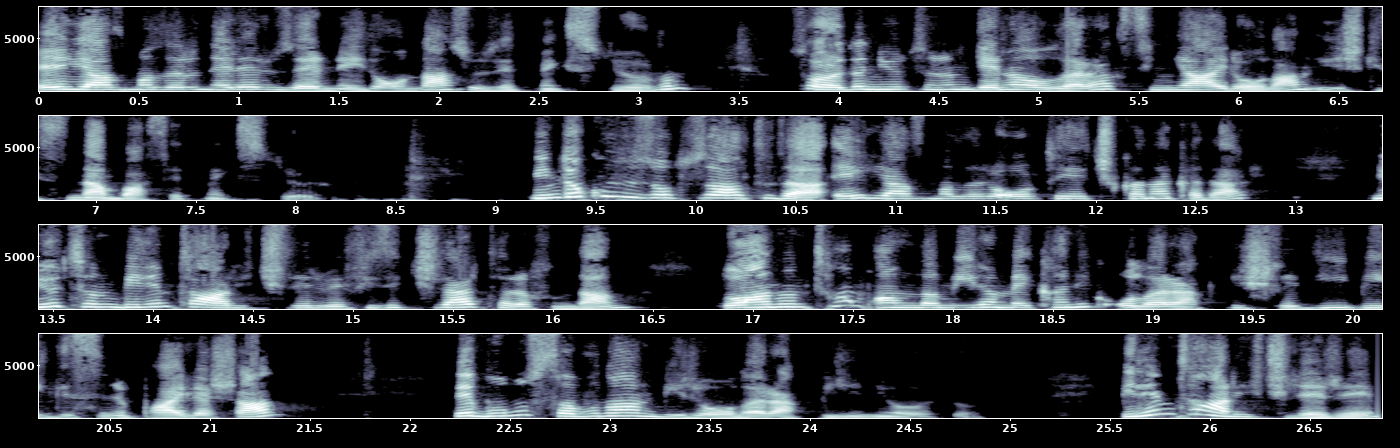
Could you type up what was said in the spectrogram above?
el yazmaları neler üzerineydi ondan söz etmek istiyorum. Sonra da Newton'un genel olarak simya ile olan ilişkisinden bahsetmek istiyorum. 1936'da el yazmaları ortaya çıkana kadar Newton bilim tarihçileri ve fizikçiler tarafından doğanın tam anlamıyla mekanik olarak işlediği bilgisini paylaşan ve bunu savunan biri olarak biliniyordu. Bilim tarihçileri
